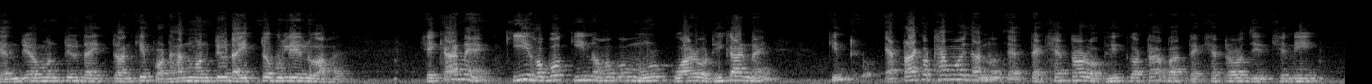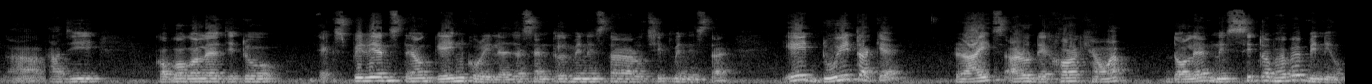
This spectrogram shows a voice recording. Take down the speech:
কেন্দ্ৰীয় মন্ত্ৰীও দায়িত্ব আনকি প্ৰধানমন্ত্ৰীও দায়িত্ব বুলিয়ে লোৱা হয়। সেইকাৰণে কি হ'ব কি নহ'ব মোৰ কোৱাৰ অধিকাৰ নাই। কিন্তু এটা কথা মই জানো যে তেখেতৰ অভিজ্ঞতা বা তেখেতৰ যিখিনি আজি ক'ব গ'লে যিটো এক্সপিৰিয়েঞ্চ তেওঁ গেইন কৰিলে যে চেণ্ট্ৰেল মিনিষ্টাৰ আৰু চিফ মিনিষ্টাৰ এই দুইটাকে ৰাইজ আৰু দেশৰ সেৱাত দলে নিশ্চিতভাৱে বিনিয়োগ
